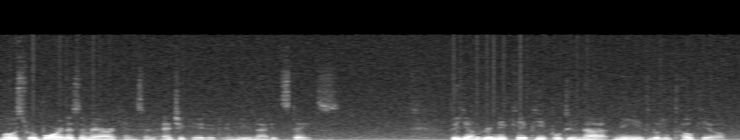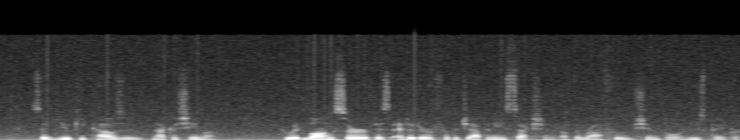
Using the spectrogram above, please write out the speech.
Most were born as Americans and educated in the United States. The younger Nikkei people do not need Little Tokyo, said Yukikazu Nakashima, who had long served as editor for the Japanese section of the Rafu Shimpo newspaper.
